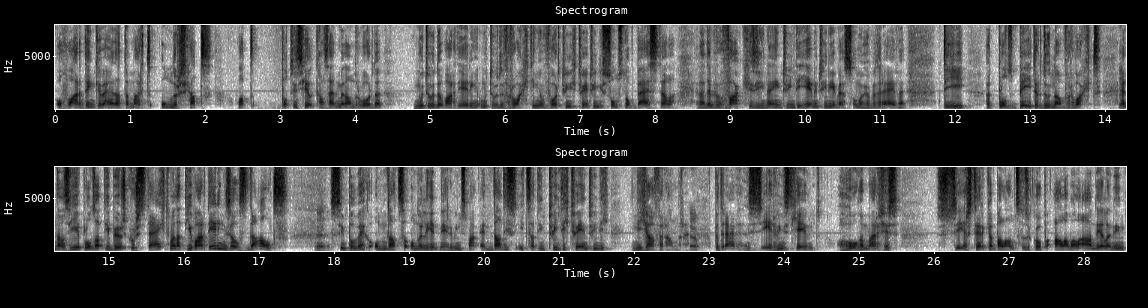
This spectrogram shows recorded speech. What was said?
of waar denken wij dat de markt onderschat wat potentieel kan zijn. Met andere woorden, moeten we de waardering, moeten we de verwachtingen voor 2022 soms nog bijstellen. En dat hebben we vaak gezien hè, in 2021 bij sommige bedrijven, die het plots beter doen dan verwacht. En dan zie je plots dat die beurskoers stijgt, maar dat die waardering zelfs daalt. Ja. Simpelweg omdat ze onderliggend meer winst maken. En dat is iets dat in 2022 niet gaat veranderen. Bedrijven zijn zeer winstgevend, hoge marges, zeer sterke balansen. Ze kopen allemaal aandelen in.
